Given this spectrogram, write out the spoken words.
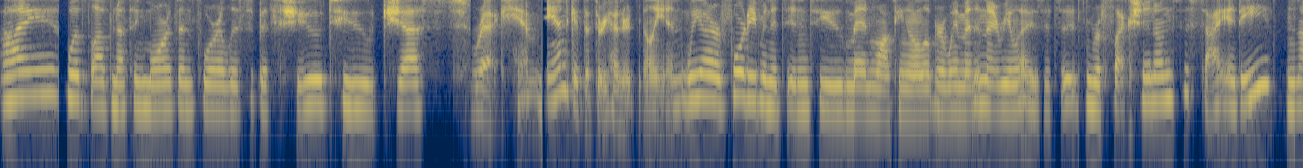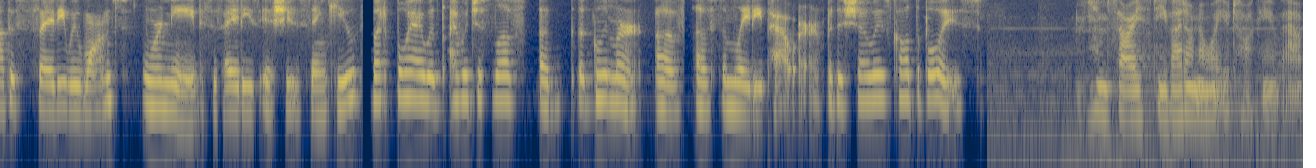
I would love nothing more than for Elizabeth Shue to just wreck him and get the 300 million. We are 40 minutes into men walking all over women, and I realize it's a reflection on society, not the society we want or need, society's issues, thank you. But boy, I would I would just love a, a glimmer of, of some lady power. But the show is called The Boys. I'm sorry, Steve. I don't know what you're talking about.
